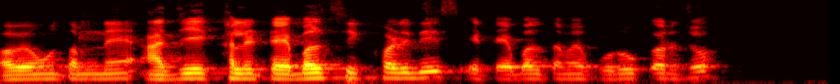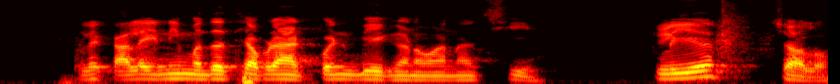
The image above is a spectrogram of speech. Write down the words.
હવે હું તમને આજે ખાલી ટેબલ શીખવાડી દઈશ. એ ટેબલ તમે પૂરું કરજો. એટલે કાલે એની મદદથી આપણે આઠ પોઈન્ટ બે ગણવાના છીએ. ક્લિયર ચાલો.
